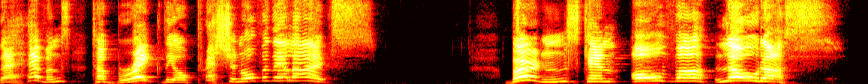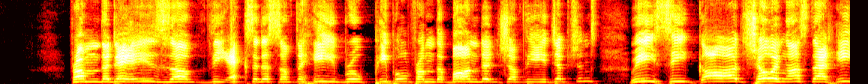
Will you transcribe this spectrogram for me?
the heavens to break the oppression over their lives. Burdens can overload us. From the days of the exodus of the Hebrew people from the bondage of the Egyptians, we see God showing us that He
